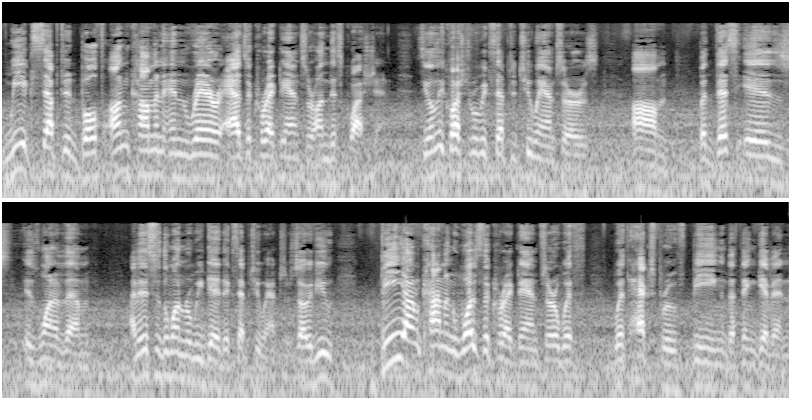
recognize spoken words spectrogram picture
we accepted both uncommon and rare as a correct answer on this question. It's the only question where we accepted two answers, um, but this is is one of them. I mean, this is the one where we did accept two answers. So if you B uncommon was the correct answer with with hexproof being the thing given.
